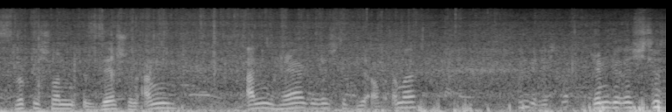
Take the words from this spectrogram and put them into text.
ist wirklich schon sehr schön an, an hergerichtet, wie auch immer. Hingerichtet. Hingerichtet.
